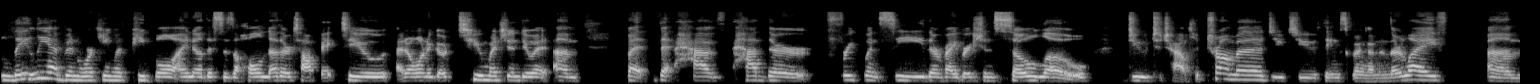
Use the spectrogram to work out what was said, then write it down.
lately I've been working with people. I know this is a whole nother topic too. I don't want to go too much into it. Um, but that have had their frequency, their vibration so low due to childhood trauma, due to things going on in their life, um,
